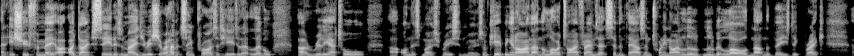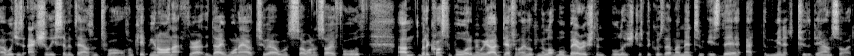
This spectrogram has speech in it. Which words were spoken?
an issue for me? I, I, don't see it as a major issue. I haven't seen price adhere to that level uh, really at all uh, on this most recent move. So I'm keeping an eye on that in the lower time frames at 7,029, a little, little bit lower than that in the Beesdick break, uh, which is actually 7,012. So I'm keeping an eye on that throughout the day, one hour, two hours, so on and so forth. Um, but across the board, I mean, we are definitely looking a lot more bearish than bullish just because that momentum is there at the minute to the downside.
